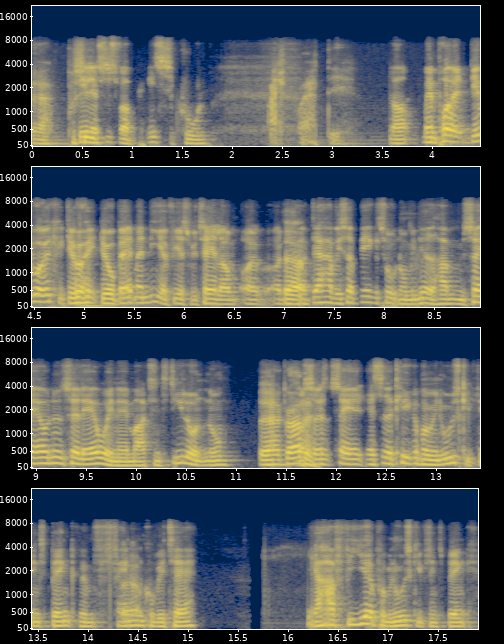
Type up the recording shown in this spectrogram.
Ja, Det, jeg præcis. synes var pisse cool. Ej, hvor er det? Nå, men prøv, det var jo ikke, det var, det var Batman 89, vi taler om, og, og, Ja. og der har vi så begge to nomineret ham. Så er jeg jo nødt til at lave en uh, Martin Stilund nu. Ja, gør og det. så, så jeg, jeg sidder og kigger på min udskiftningsbænk. Hvem fanden Ja. kunne vi tage? Jeg har fire på min udskiftningsbænk.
